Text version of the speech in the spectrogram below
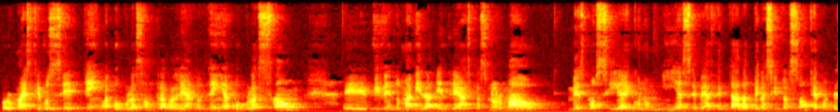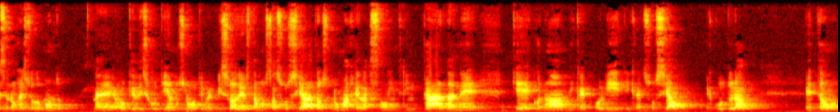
por mais que você tenha a população trabalhando, tenha a população eh, vivendo uma vida, entre aspas, normal, mesmo assim a economia se vê afetada pela situação que acontece no resto do mundo. Né? O que discutíamos no último episódio, estamos associados numa relação intrincada, né? que é econômica, é política, é social, é cultural. Então,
